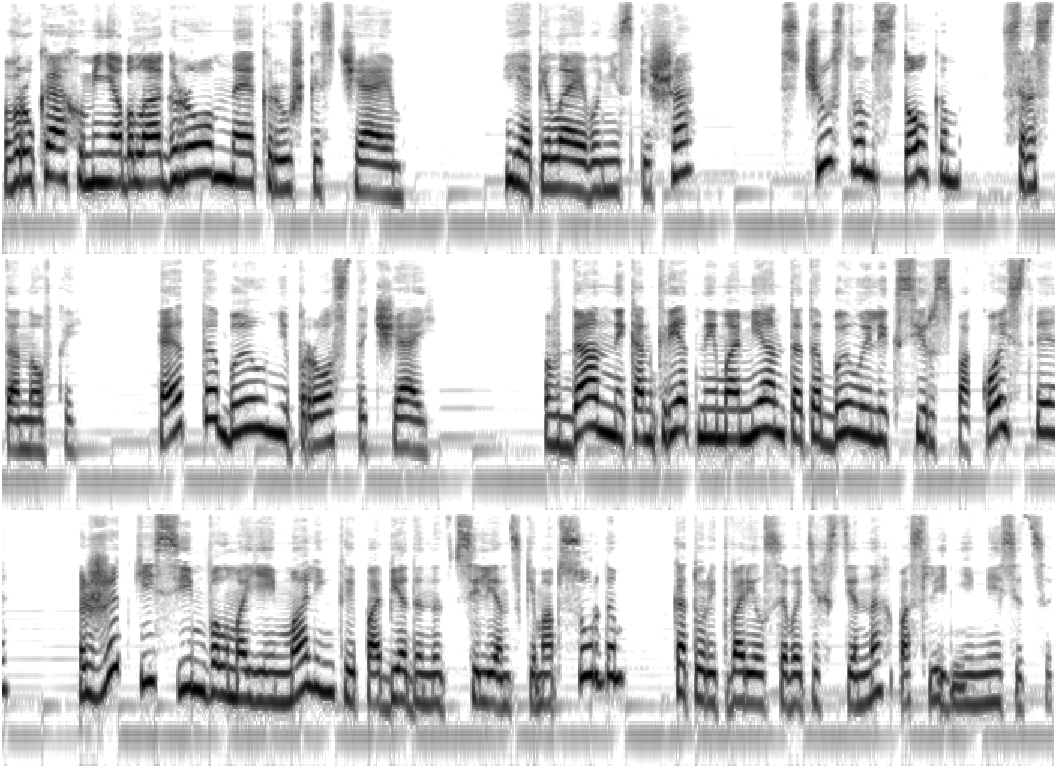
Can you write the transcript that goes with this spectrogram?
В руках у меня была огромная кружка с чаем. Я пила его не спеша, с чувством, с толком, с расстановкой. Это был не просто чай. В данный конкретный момент это был эликсир спокойствия, жидкий символ моей маленькой победы над вселенским абсурдом, который творился в этих стенах последние месяцы.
